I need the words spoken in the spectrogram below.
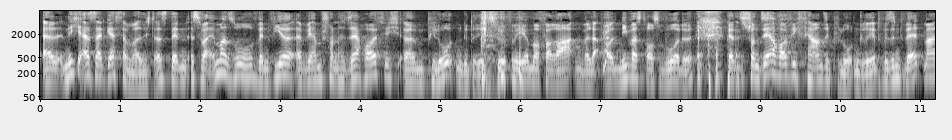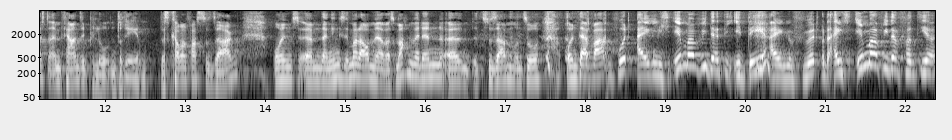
Äh, nicht erst seit gestern weiß ich das, denn es war immer so, wenn wir, äh, wir haben schon sehr häufig ähm, Piloten gedreht, das dürfen wir hier mal verraten, weil da nie was draus wurde. Wir haben schon sehr häufig Fernsehpiloten gedreht. Wir sind Weltmeister im Fernsehpiloten drehen. Das kann man fast so sagen. Und ähm, dann ging es immer darum, ja, was machen wir denn äh, zusammen und so. Und da war, wurde eigentlich immer wieder die Idee eingeführt und eigentlich immer wieder von dir,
